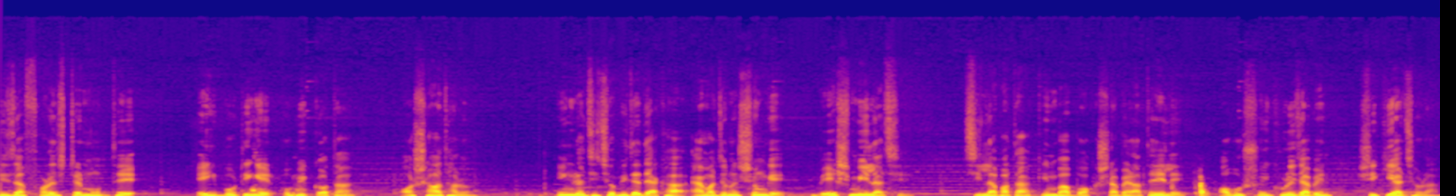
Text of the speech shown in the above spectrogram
রিজার্ভ ফরেস্টের মধ্যে এই বোটিংয়ের অভিজ্ঞতা অসাধারণ। ইংরাজি ছবিতে দেখা অ্যামাজনের সঙ্গে বেশ মিল আছে। চিলাপাতা কিংবা বক্সা বেড়াতে এলে অবশ্যই ঘুরে যাবেন সিকিয়াঝোড়া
